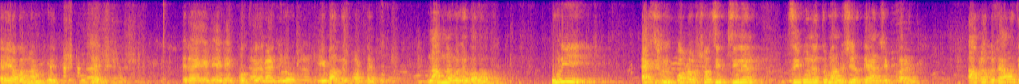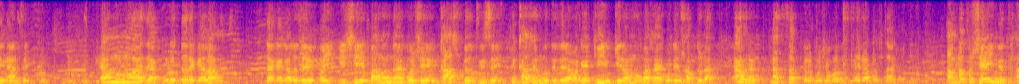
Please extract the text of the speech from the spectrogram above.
এই, আবার নাম করে এটা এটা এগুলো এই বাতের পর্দায় নাম না বলে বলা হবে উনি একজন বড় সচিব ছিলেন জীবনে তো মানুষের সাথে হ্যান্ডশেক করেন। আমরা তো সারাদিন হ্যান্ডশেক করি। এমন হয় যে গুরুর দ্বারে গেলাম দেখা গেল যে ওই ইসি বারান্দায় বসে কাশ ফেলতিছে এই কাশের মধ্যে দিয়ে আমাকে কি গ্রাম্য ভাষায় বলি শব্দটা এবারে নাচাপ করে বসে বললাম এই অবস্থা আমরা তো সেই নেতা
